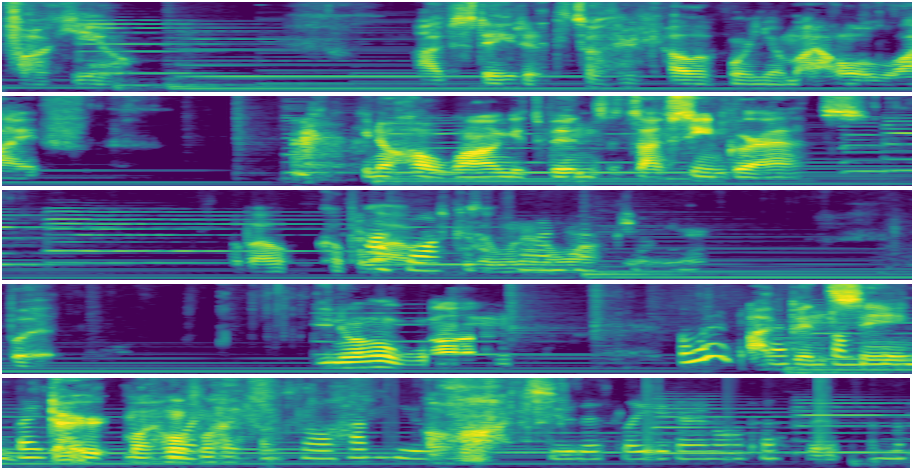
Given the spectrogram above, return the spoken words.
Fuck you. I've stayed in Southern California my whole life. You know how long it's been since I've seen grass? About a couple Half hours because I went on a walk in here. But you know how long to I've been seeing but I don't dirt my whole to, life. So I'll have you A lot. do this later, and I'll test it.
